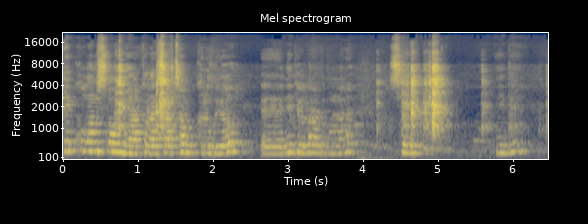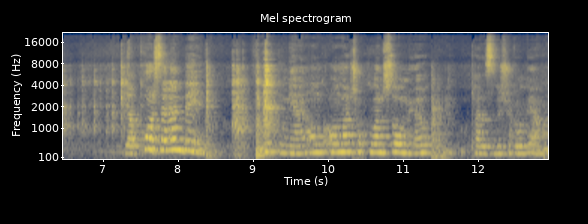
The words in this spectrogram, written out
pek kullanışlı olmuyor arkadaşlar. Çabuk kırılıyor. E, ne diyorlardı bunlara? Şey neydi? Ya porselen değil. Unuttum yani. On- onlar çok kullanışlı olmuyor. Parası düşük oluyor ama.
